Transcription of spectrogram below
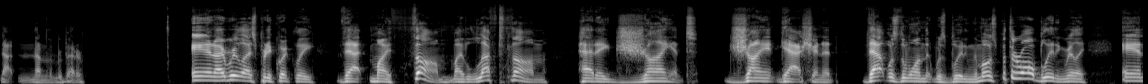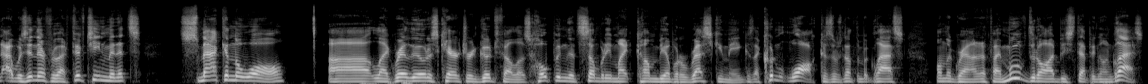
Not none of them are better. And I realized pretty quickly that my thumb, my left thumb, had a giant, giant gash in it. That was the one that was bleeding the most, but they're all bleeding really. And I was in there for about 15 minutes, smacking the wall, uh, like Ray Liotta's character in Goodfellas, hoping that somebody might come be able to rescue me because I couldn't walk because there was nothing but glass on the ground. And if I moved at all, I'd be stepping on glass,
